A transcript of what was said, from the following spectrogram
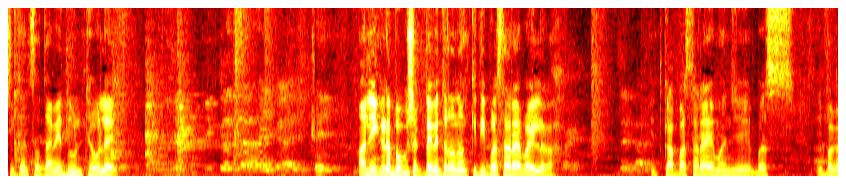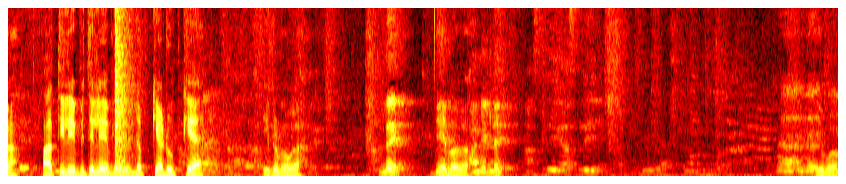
चिकन स्वतः मी धुवून ठेवलं आहे आणि इकडे बघू शकता मित्रांनो किती पसार आहे पाहिलं का? इतका पसार आहे म्हणजे बस. हे बघा पातिले बितिले डबक्या डुबक्या. इकडे बघा. लय हे बघा. हे बघा.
